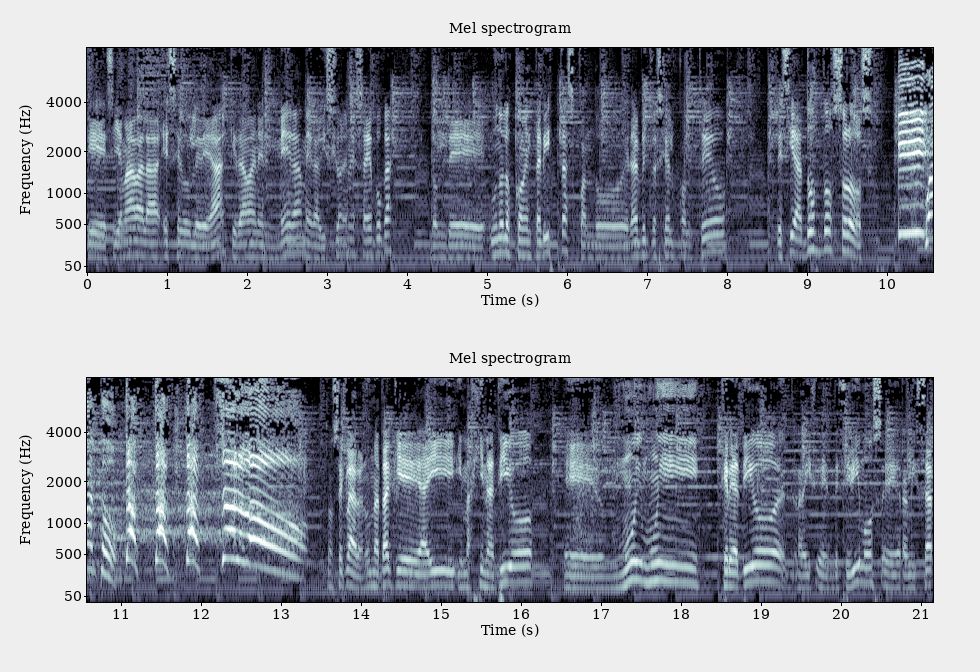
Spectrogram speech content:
que se llamaba la SWA, que daban en Mega, Megavisión en esa época, donde uno de los comentaristas, cuando el árbitro hacía el conteo, decía 2-2, solo 2. ¿Cuánto? ¡Dos, dos, dos, solo dos! Entonces, claro, en un ataque ahí imaginativo, eh, muy, muy creativo, eh, decidimos eh, realizar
